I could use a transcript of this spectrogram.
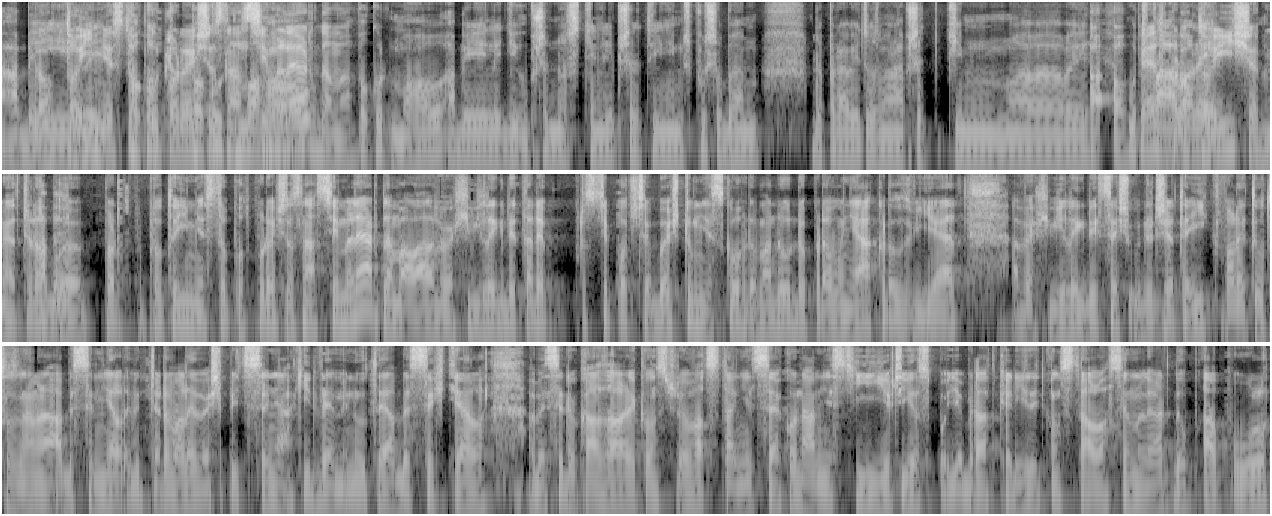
aby Proto lidi- město podporuje 16 mohou, miliardama. Pokud mohou, aby lidi upřednostnili před jiným způsobem dopravy, to znamená před tím, aby A opět ucpávali- proto jí, metro, aby- pro, proto jí město podporuje 16 miliardama, ale ve chvíli, kdy tady prostě potřebuješ tu městskou hromadnou dopravu nějak rozvíjet a ve chvíli, kdy chceš udržet její kvalitu, to znamená, aby si měl intervaly ve špičce nějaký dvě minuty, aby si chtěl, aby si dokázal rekonstruovat stanice jako náměstí Jiřího Spoděbrat, který teď stál asi miliardu a půl.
